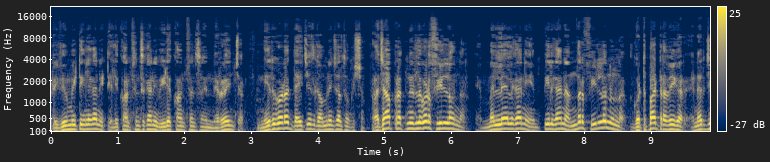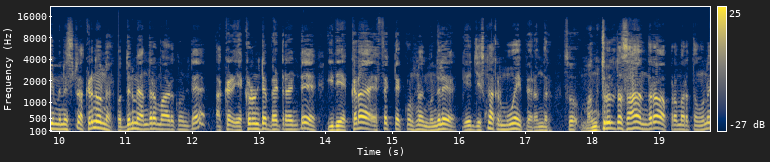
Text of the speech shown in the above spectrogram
రివ్యూ మీటింగ్లు కానీ టెలికాన్ఫరెన్స్ కానీ వీడియో కాన్ఫరెన్స్ కానీ నిర్వహించారు. మీరు కూడా దయచేసి గమనించాల్సిన విషయం. ప్రజాప్రతినిధులు కూడా ఫీల్డ్లో ఉన్నారు. ఎమ్మెల్యేలు కానీ ఎంపీలు కానీ అందరు ఫీల్డ్లోనే ఉన్నారు. గుట్టపాటి రవి గారు ఎనర్జీ మినిస్టర్ అక్కడనే ఉన్నారు పొద్దున మేము అందరం ఆడుకుంటే అక్కడ ఎక్కడుంటే బెటర్ అంటే ఇది ఎక్కడ ఎఫెక్ట్ ఎక్కువ ఉంటున్నది ముందులే గేజ్ చేసుకుని అక్కడ మూవ్ అయిపోయారు అందరూ. సో మంత్రులతో సహా అందరూ అప్రమత్తంగా ఉన్న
